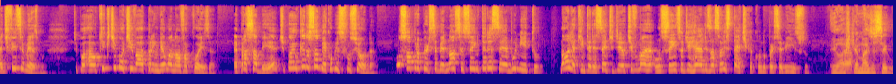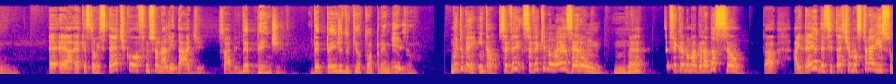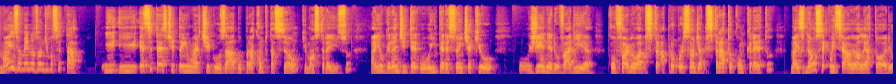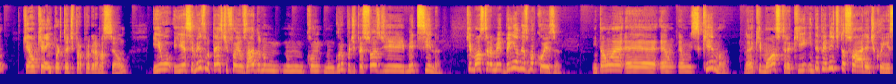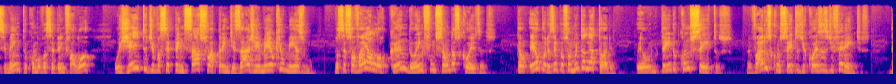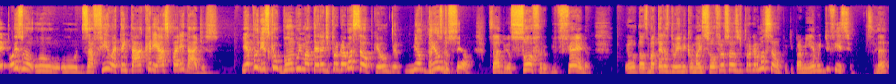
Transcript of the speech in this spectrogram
É difícil mesmo. Tipo, ah, o que, que te motiva a aprender uma nova coisa? É pra saber, tipo, ah, eu quero saber como isso funciona. Ou só pra perceber, nossa, isso é interessante, é bonito. Não, olha que interessante, eu tive uma- um senso de realização estética quando percebi isso. Eu acho que é mais o segundo. É, é a é a questão estética ou a funcionalidade, sabe? Depende. Depende do que eu tô aprendendo. Isso. Muito bem, então, você vê, você vê que não é 0 ou 1, um, Uhum. né? Você fica numa gradação, tá? A ideia desse teste é mostrar isso, mais ou menos onde você tá. E, e esse teste tem um artigo usado para computação, que mostra isso. Aí o grande o interessante é que o, o gênero varia conforme a proporção de abstrato ou concreto, mas não sequencial e aleatório, que é o que é importante para programação. E, o- e esse mesmo teste foi usado num, num num grupo de pessoas de medicina, que mostra bem a mesma coisa. Então é, é, é um, é um esquema né, que mostra que, independente da sua área de conhecimento, como você bem falou, o jeito de você pensar a sua aprendizagem é meio que o mesmo. Você só vai alocando em função das coisas. Então, eu, por exemplo, eu sou muito aleatório. Eu entendo conceitos, né, vários conceitos de coisas diferentes. Depois, o, o- o desafio é tentar criar as paridades. E é por isso que eu bombo em matéria de programação, porque eu, eu- meu Deus do céu, sabe? Eu sofro, inferno. Eu, das matérias do IME que eu mais sofro são as de programação, porque para mim é muito difícil, Sim. né?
